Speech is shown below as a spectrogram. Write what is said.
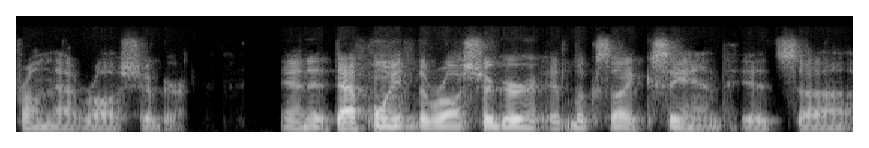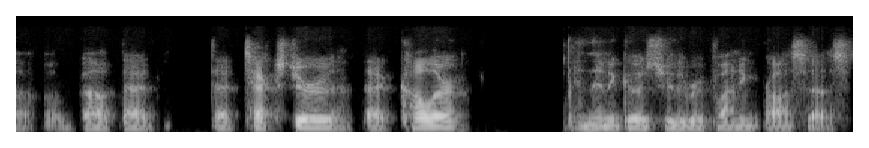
from that raw sugar. And at that point, the raw sugar, it looks like sand. It's uh, about that, that texture, that color, and then it goes through the refining process.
